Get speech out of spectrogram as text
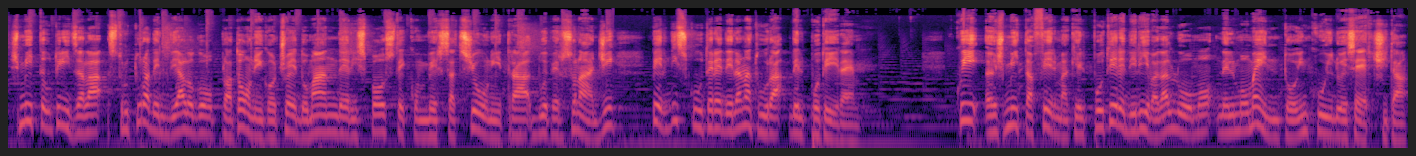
Schmidt utilizza la struttura del dialogo platonico, cioè domande, risposte e conversazioni tra due personaggi, per discutere della natura del potere. Qui eh, Schmidt afferma che il potere deriva dall'uomo nel momento in cui lo esercita,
